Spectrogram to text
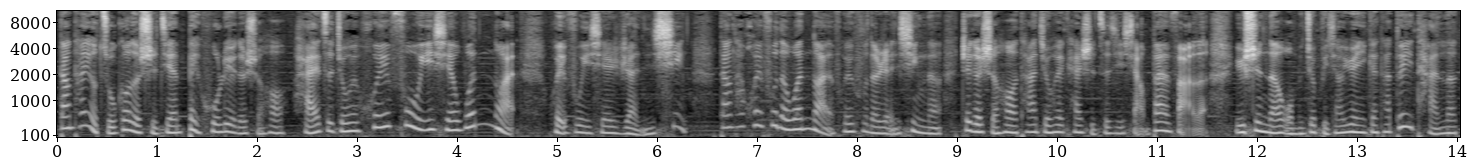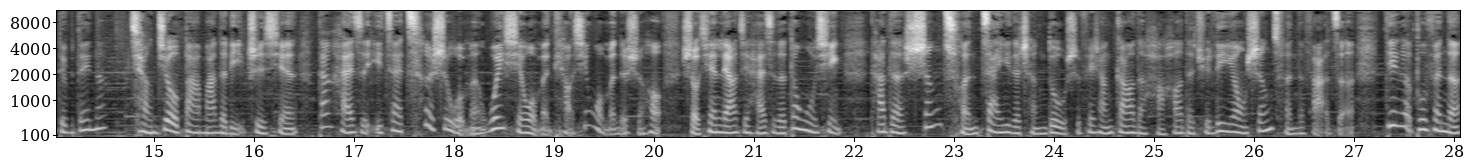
当他有足够的时间被忽略的时候，孩子就会恢复一些温暖，恢复一些人性。当他恢复的温暖，恢复的人性呢，这个时候他就会开始自己想办法了。于是呢，我们就比较愿意跟他对谈了，对不对呢？抢救爸妈的理智线。当孩子一再测试我们、威胁我们、挑衅我们的时候，首先了解孩子的动物性，他的生存在意的程度是非常高的。好好的。去利用生存的法则。第二个部分呢，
